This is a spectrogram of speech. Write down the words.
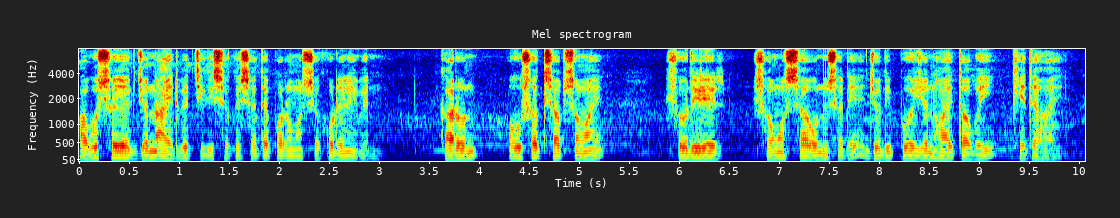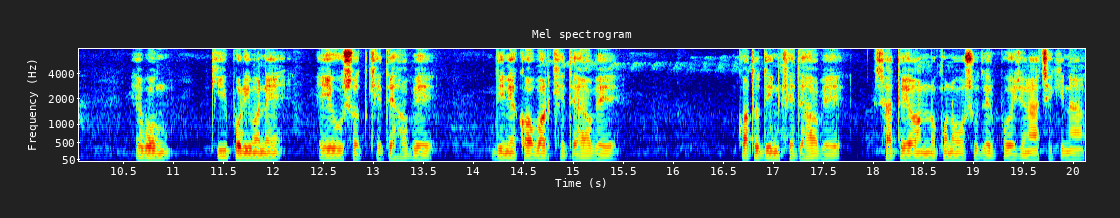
অবশ্যই একজন আয়ুর্বেদ চিকিৎসকের সাথে পরামর্শ করে নেবেন, কারণ ঔষধ সবসময় শরীরের সমস্যা অনুসারে যদি প্রয়োজন হয় তবেই খেতে হয়। এবং কী পরিমাণে এই ঔষধ খেতে হবে, দিনে কবার খেতে হবে, কতদিন খেতে হবে সাথে অন্য কোনো ওষুধের প্রয়োজন আছে কি না?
